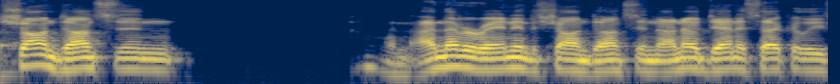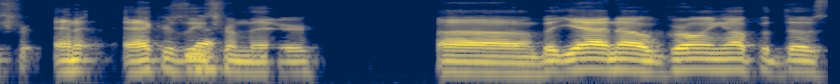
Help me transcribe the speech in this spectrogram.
Shawon Dunston, I never ran into Shawon Dunston. I know Dennis Eckersley's Eckersley's yeah. from there. Uh, but yeah, no, growing up with those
